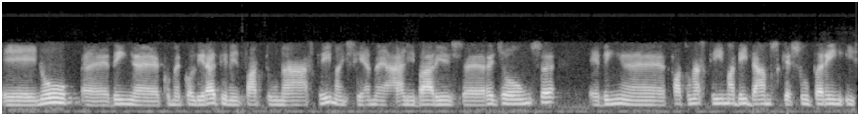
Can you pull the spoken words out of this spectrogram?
E noi eh, eh, come Coldiretti abbiamo fatto una stima insieme alle varie eh, regioni e abbiamo eh, fatto una stima dei dams che superino i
